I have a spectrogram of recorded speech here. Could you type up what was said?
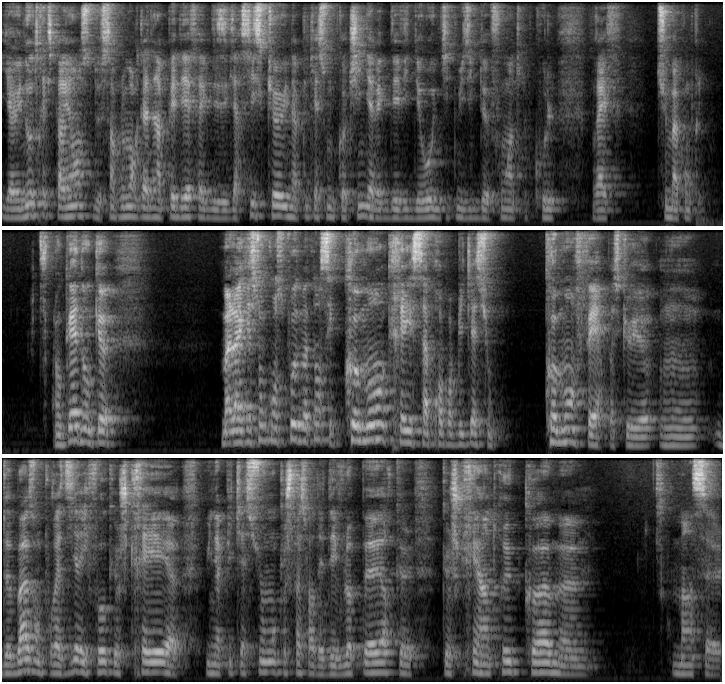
il y a une autre expérience de simplement regarder un PDF avec des exercices qu'une application de coaching avec des vidéos, une petite musique de fond, un truc cool. Bref, tu m'as compris. Ok, donc euh, bah, la question qu'on se pose maintenant, c'est comment créer sa propre application? Comment faire Parce que de base, on pourrait se dire, il faut que je crée euh, une application, que je fasse par des développeurs, que, je crée un truc comme... Euh, mince, euh,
